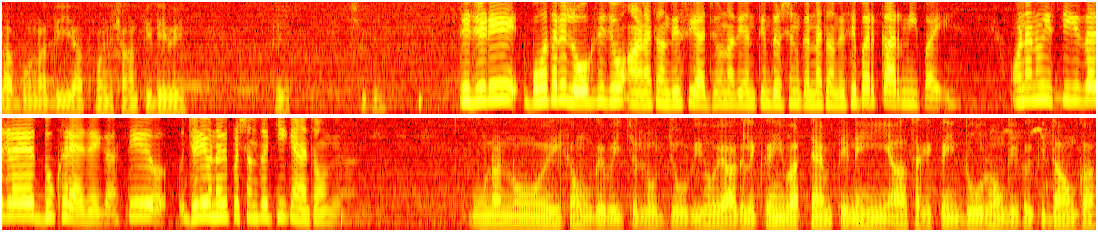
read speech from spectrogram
ਰੱਬ ਉਹਨਾਂ ਦੀ ਆਤਮਾ ਨੂੰ ਸ਼ਾਂਤੀ ਦੇਵੇ ਤੇ ਠੀਕ ਹੈ। ਤੇ ਜਿਹੜੇ ਬਹੁਤ ਸਾਰੇ ਲੋਕ ਸੀ ਜੋ ਆਣਾ ਚਾਹੁੰਦੇ ਸੀ ਅੱਜ ਉਹਨਾਂ ਦੇ ਅੰਤਿਮ ਦਰਸ਼ਨ ਕਰਨਾ ਚਾਹੁੰਦੇ ਸੀ ਪਰ ਕਰ ਨਹੀਂ ਪਾਏ। ਉਹਨਾਂ ਨੂੰ ਇਸ ਚੀਜ਼ ਦਾ ਜਿਹੜਾ ਦੁੱਖ ਰਹਿ ਜਾਏਗਾ। ਤੇ ਜਿਹੜੇ ਉਹਨਾਂ ਦੇ ਪ੍ਰਸ਼ੰਸਕ ਕੀ ਕਹਿਣਾ ਚਾਹੋਗੇ? ਉਹਨਾਂ ਨੂੰ ਇਹੀ ਕਹੂੰਗੇ ਵੀ ਚਲੋ, ਜੋ ਵੀ ਹੋਇਆ, ਅਗਲੇ ਕਈ ਵਾਰ ਟਾਈਮ ਤੇ ਨਹੀਂ ਆ ਸਕੇ, ਕਈ ਦੂਰ ਹੋਣਗੇ, ਕੋਈ ਕਿੱਦਾਂ ਹੋਊਗਾ।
